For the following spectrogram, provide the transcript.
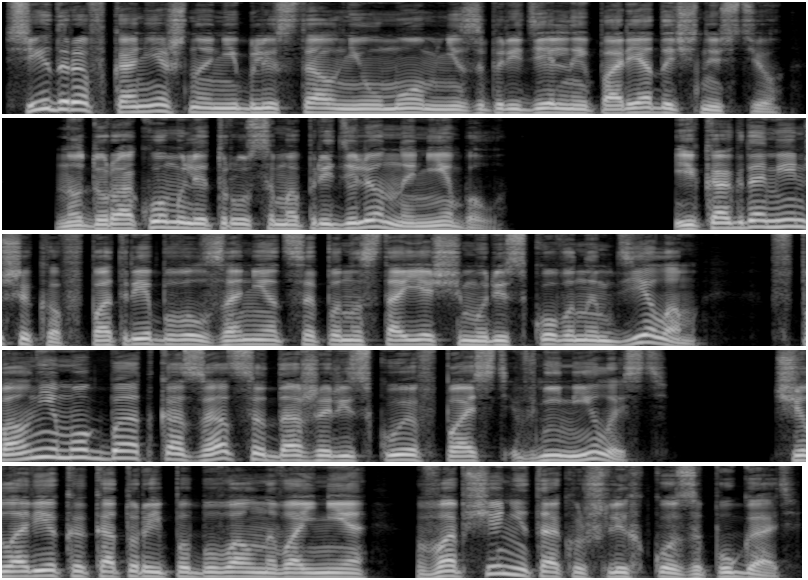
Сидоров, конечно, не блистал ни умом, ни запредельной порядочностью, но дураком или трусом определенно не был. И когда Меньшиков потребовал заняться по-настоящему рискованным делом, вполне мог бы отказаться, даже рискуя впасть в немилость. Человека, который побывал на войне, вообще не так уж легко запугать.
